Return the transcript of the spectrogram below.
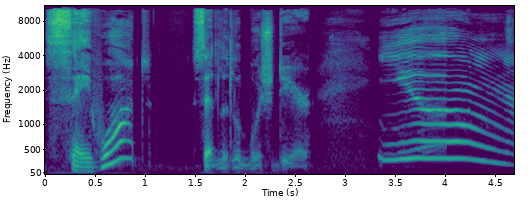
Say what? said Little Bush Deer. You know.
